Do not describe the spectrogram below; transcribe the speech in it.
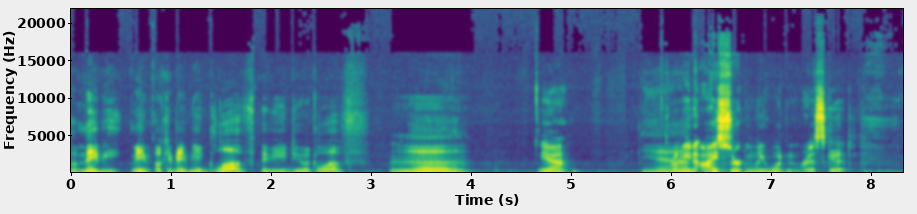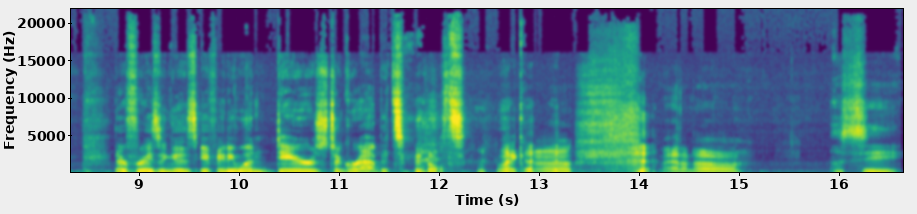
But maybe, maybe okay, maybe a glove. Maybe you do a glove. Mm. yeah. Yeah. I mean, I certainly wouldn't risk it. Their phrasing is if anyone dares to grab its hilt. like, uh, I don't know. let's see.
